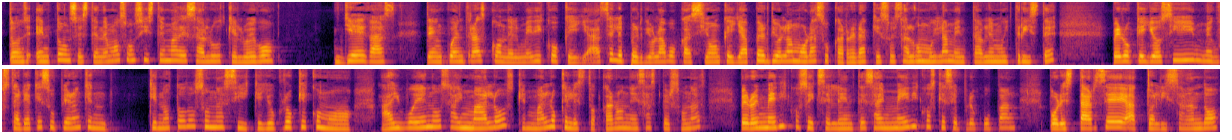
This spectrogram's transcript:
Entonces, entonces, tenemos un sistema de salud que luego llegas, te encuentras con el médico que ya se le perdió la vocación, que ya perdió el amor a su carrera, que eso es algo muy lamentable, muy triste, pero que yo sí me gustaría que supieran que, que no todos son así, que yo creo que como hay buenos, hay malos, que malo que les tocaron esas personas, pero hay médicos excelentes, hay médicos que se preocupan por estarse actualizando.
